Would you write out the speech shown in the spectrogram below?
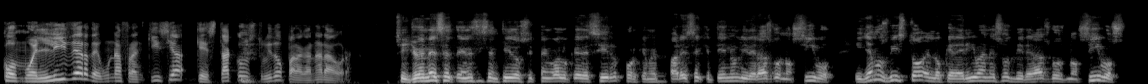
como el líder de una franquicia que está construido para ganar ahora. Sí, yo en ese, en ese sentido sí tengo algo que decir porque me parece que tiene un liderazgo nocivo y ya hemos visto en lo que derivan esos liderazgos nocivos.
